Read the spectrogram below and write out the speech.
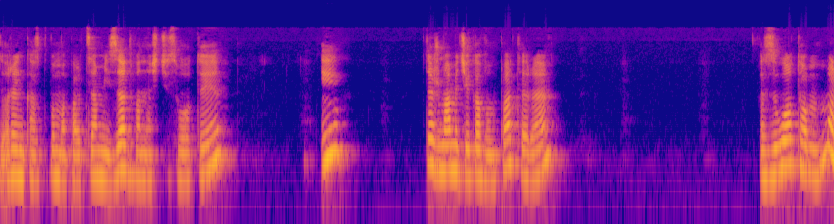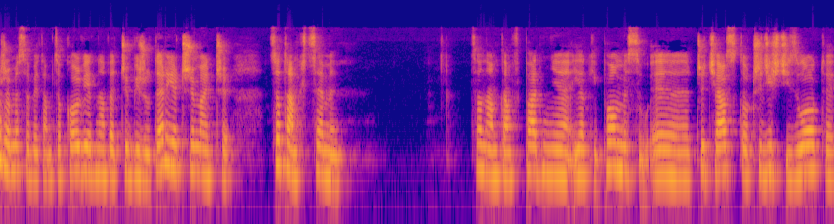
ręka z dwoma palcami za 12 zł. I też mamy ciekawą paterę złotą. Możemy sobie tam cokolwiek, nawet czy biżuterię trzymać, czy co tam chcemy. Co nam tam wpadnie, jaki pomysł, yy, czy ciasto, 30 zł.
